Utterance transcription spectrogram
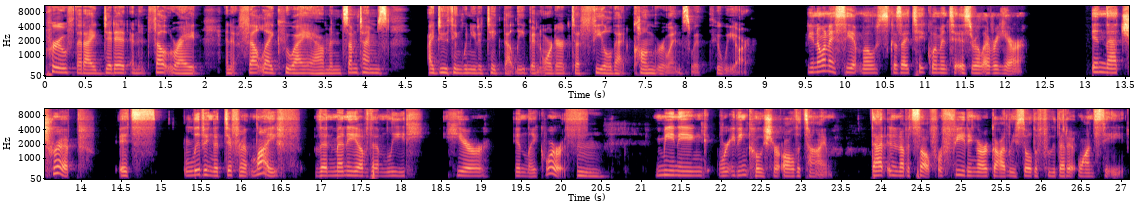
proof that I did it and it felt right and it felt like who I am. And sometimes I do think we need to take that leap in order to feel that congruence with who we are. You know when I see it most? Because I take women to Israel every year. In that trip, it's living a different life than many of them lead here in Lake Worth. Mm. meaning we're eating kosher all the time. That in and of itself, we're feeding our godly soul the food that it wants to eat.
